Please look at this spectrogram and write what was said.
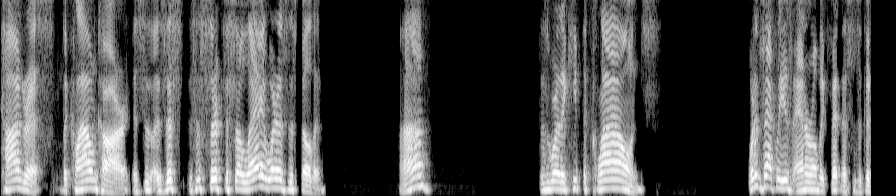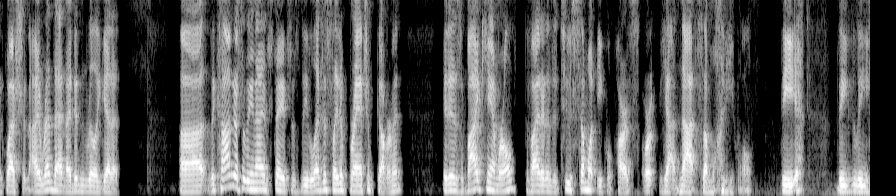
Congress, the clown car. Is this is this is this Cirque du Soleil? Where is this building? Huh? This is where they keep the clowns. What exactly is anaerobic fitness? Is a good question. I read that and I didn't really get it. Uh, the Congress of the United States is the legislative branch of government. It is bicameral, divided into two somewhat equal parts, or yeah, not somewhat equal. The the the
